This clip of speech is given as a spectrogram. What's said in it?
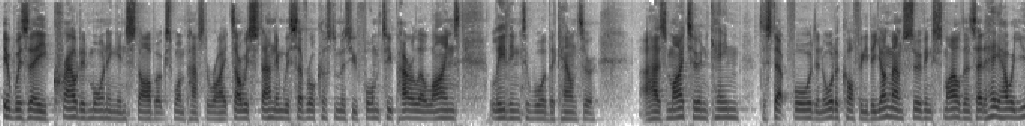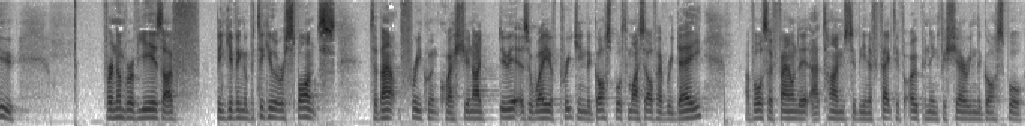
It was a crowded morning in Starbucks, one pastor writes. I was standing with several customers who formed two parallel lines leading toward the counter. As my turn came to step forward and order coffee, the young man serving smiled and said, Hey, how are you? For a number of years, I've been giving a particular response to that frequent question. I do it as a way of preaching the gospel to myself every day. I've also found it at times to be an effective opening for sharing the gospel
